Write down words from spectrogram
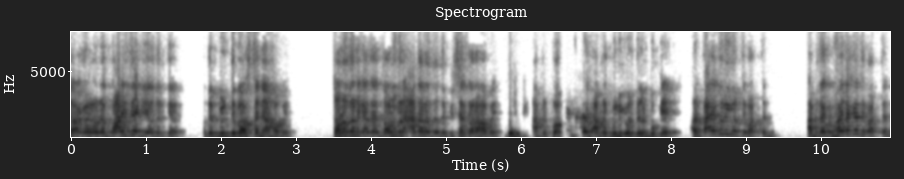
দরকার ওদের বাড়িতে গিয়ে ওদেরকে, ওদের বিরুদ্ধে ব্যবস্থা নেওয়া হবে। জনগণের কাছে জনগণের আদালতে বিচার করা হবে, আপনি প্রকাশ্যে আপনি গুলি করে দিলেন বুকে, আপনি পায়ে গুলি করতে পারতেন। আপনি তাকে ভয় দেখাতে পারতেন।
